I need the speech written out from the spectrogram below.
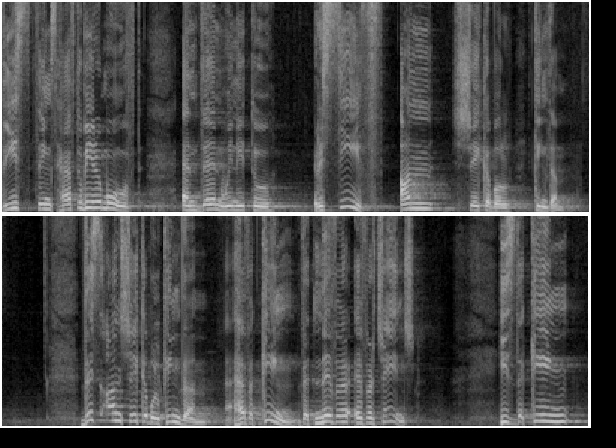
these things have to be removed, and then we need to receive unshakable kingdom. This unshakable kingdom have a king that never ever change. He's the king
